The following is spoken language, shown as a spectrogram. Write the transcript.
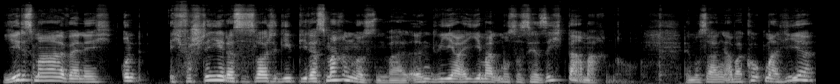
Jedes Mal, wenn ich, und ich verstehe, dass es Leute gibt, die das machen müssen, weil irgendwie ja, jemand muss das ja sichtbar machen auch. Der muss sagen, aber guck mal hier,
